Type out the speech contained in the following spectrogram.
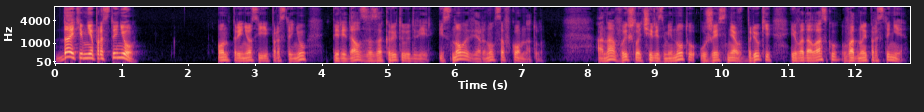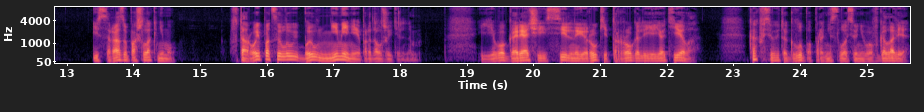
«Дайте мне простыню!» Он принес ей простыню, передал за закрытую дверь и снова вернулся в комнату. Она вышла через минуту, уже сняв брюки и водолазку в одной простыне, и сразу пошла к нему. Второй поцелуй был не менее продолжительным. Его горячие сильные руки трогали ее тело. Как все это глупо пронеслось у него в голове.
